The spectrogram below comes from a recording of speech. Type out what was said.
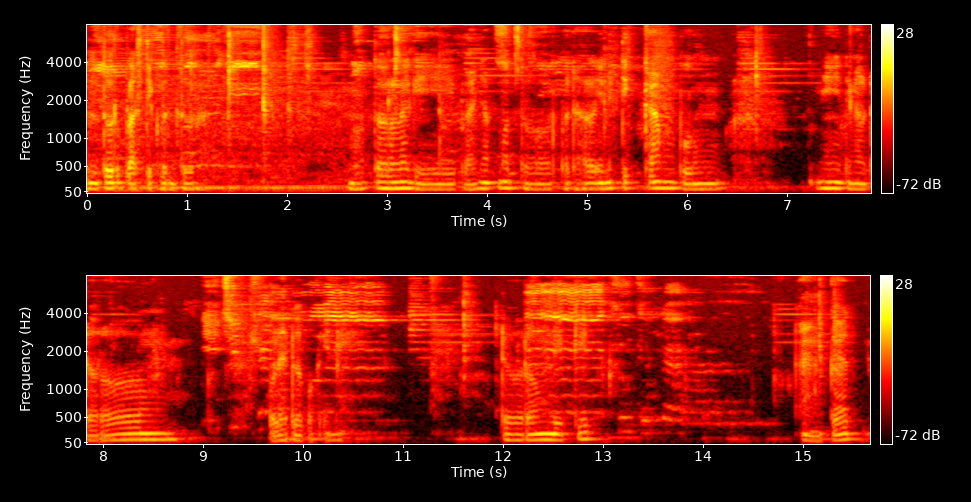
lentur plastik lentur. Motor lagi banyak motor. Padahal ini di kampung. Ini tinggal dorong. Boleh dua pakai ini. Dorong dikit. Angkat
